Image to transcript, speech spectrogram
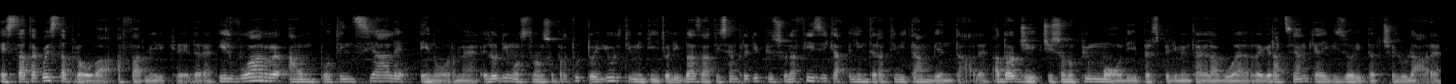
è stata questa prova a farmi ricredere. Il VR ha un potenziale enorme e lo dimostrano soprattutto gli ultimi titoli basati sempre di più sulla fisica e l'interattività ambientale. Ad oggi ci sono più modi per sperimentare la VR, grazie anche ai visori per cellulare.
